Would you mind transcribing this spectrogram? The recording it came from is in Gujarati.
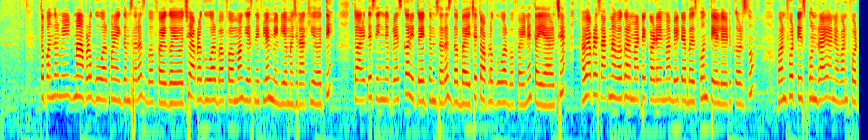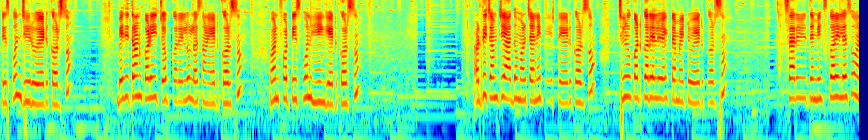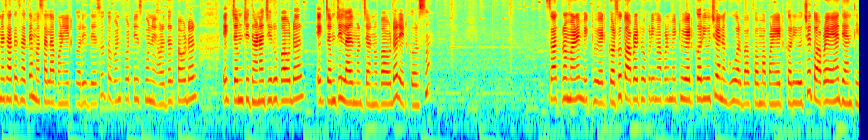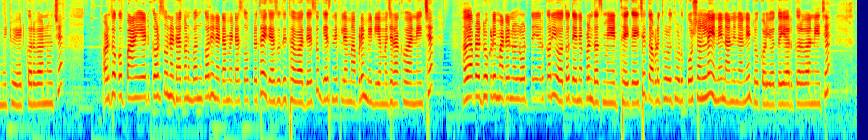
તો પંદર મિનિટમાં આપણો ગુવાર પણ એકદમ સરસ બફાઈ ગયો છે. આપણે ગુવાર બફામાં ગેસની ફ્લેમ મીડિયમ જ રાખી હતી. તો આ રીતે સિંગને પ્રેસ કરી તો એકદમ સરસ દબાય છે. તો આપણો ગુવાર બફાઈને તૈયાર છે. હવે આપણે શાકના વઘાર માટે કઢાઈમાં બે ટેબલ સ્પૂન તેલ એડ કરશું. વન ફોર ટીસ્પૂન રાઈ અને વન ફોર ટીસ્પૂન જીરું એડ કરશું. બેથી ત્રણ કળી ચોપ કરેલું લસણ એડ કરશું. વન ફોર ટીસ્પૂન હિંગ એડ કરશું. અડધી ચમચી આદુ મરચાંની પેસ્ટ એડ કરશું. ઝીણું કટ કરેલું એક ટમેટું એડ કરશું. સારી રીતે મિક્સ કરી લેશું અને સાથે સાથે મસાલા પણ એડ કરી દેશું. તો વન ફોર ટીસ્પૂન હળદર પાવડર, એક ચમચી ધાણા જીરું પાવડર, એક ચમચી લાલ મરચાંનો પાવડર એડ કરશું. સ્વાદ પ્રમાણે મીઠું એડ કરશું. તો આપણે ઢોકળીમાં પણ મીઠું એડ કર્યું છે અને ગુવાર બાફવામાં પણ એડ કર્યું છે. તો આપણે અહીંયા ધ્યાનથી મીઠું એડ કરવાનું છે. અડધો કપ પાણી એડ કરશું અને ઢાંકણ બંધ કરીને ટામેટાં સોફ્ટ થાય ત્યાં સુધી થવા દેશું. ગેસની ફ્લેમ આપણે મીડિયમ જ રાખવાની છે. હવે આપણે ઢોકળી માટેનો લોટ તૈયાર કર્યો હતો. તેને પણ દસ મિનિટ થઈ ગઈ છે. તો આપણે થોડું થોડું પોષણ લઈને નાની નાની ઢોકળીઓ તૈયાર કરવાની છે.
